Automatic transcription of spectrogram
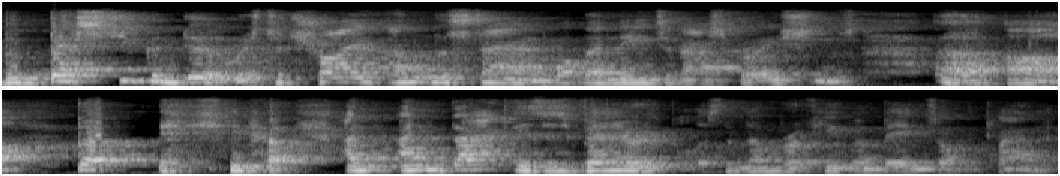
The best you can do is to try and understand what their needs and aspirations uh, are. But, you know, and, and that is as variable as the number of human beings on the planet.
